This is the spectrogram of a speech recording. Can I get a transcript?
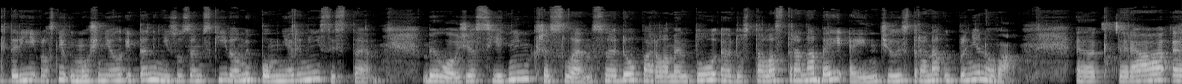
který vlastně umožnil i ten nizozemský velmi poměrný systém, bylo, že s jedním křeslem se do parlamentu dostala strana Bay Ain, čili strana úplně nová, eh, která eh,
